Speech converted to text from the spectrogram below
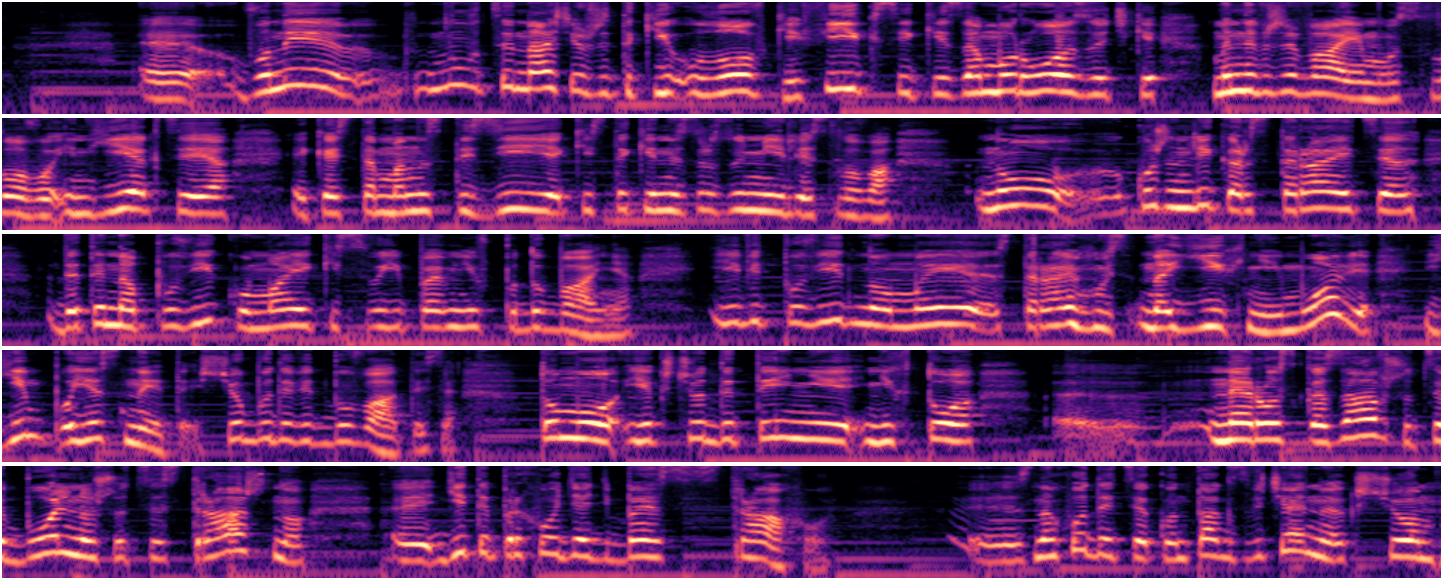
Е, вони, ну, це наші вже такі уловки, фіксики, заморозочки. Ми не вживаємо слово ін'єкція, якась там анестезія, якісь такі незрозумілі слова. Ну, Кожен лікар старається, дитина по віку має якісь свої певні вподобання. І відповідно ми стараємось на їхній мові їм пояснити, що буде відбуватися. Тому, якщо дитині ніхто е, не розказав, що це больно, що це страшно, е, діти приходять без страху. Е, знаходиться контакт, звичайно, якщо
